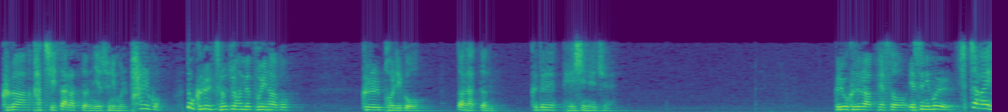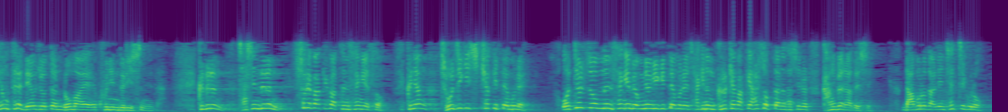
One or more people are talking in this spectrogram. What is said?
그가 같이 따랐던 예수님을 팔고 또 그를 저주하며 부인하고 그를 버리고 떠났던 그들의 배신의 죄. 그리고 그들 앞에서 예수님을 십자가의 형틀에 내어주었던 로마의 군인들이 있습니다. 그들은 자신들은 수레바퀴 같은 생에서 그냥 조직이 시켰기 때문에 어쩔 수 없는 생의 명령이기 때문에 자기는 그렇게밖에 할 수 없다는 사실을 강변하듯이 나부로 달린 채찍으로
